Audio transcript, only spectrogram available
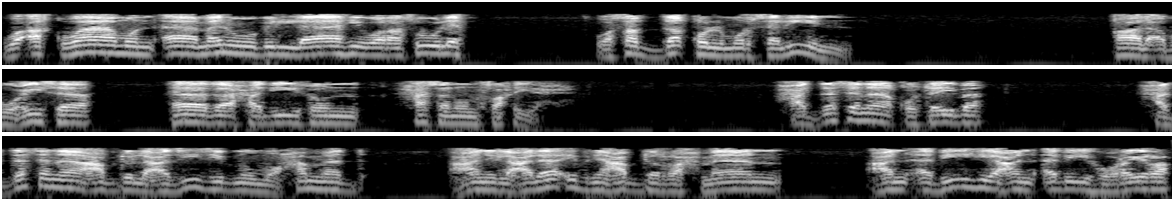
وأقوام آمنوا بالله ورسوله وصدقوا المرسلين. قال أبو عيسى هذا حديث حسن صحيح. حدثنا قتيبة حدثنا عبد العزيز بن محمد عن العلاء بن عبد الرحمن عن أبيه عن أبي هريرة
